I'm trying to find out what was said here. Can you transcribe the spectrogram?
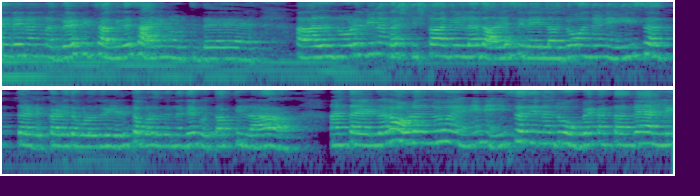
ಅಂದರೆ ನನ್ನ ಮದುವೆ ಫಿಕ್ಸ್ ಆಗಿದೆ ಸ್ಯಾರಿ ನೋಡ್ತಿದ್ದೆ. ಅಲ್ಲಿ ನೋಡಿದ್ವಿ ನಂಗೆ ಅಷ್ಟು ಇಷ್ಟ ಆಗಲಿಲ್ಲ, ದಾಳೆ ಸೀರೆ ಇಲ್ಲಾದ್ರು ಅಂದರೆ ನೇಯ್ಸ ಕಡೆ ತಗೊಳ್ಳೋದು ಎಲ್ಲಿ ತಗೊಳ್ಳೋದು ಅನ್ನೋದೇ ಗೊತ್ತಾಗ್ತಿಲ್ಲ. ಅಂತ ಹೇಳಿದಾಗ ಅವಳಂದು ಏನು ಏನಾದರೂ ಹೋಗ್ಬೇಕಂತ ಅಂದರೆ ಅಲ್ಲಿ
